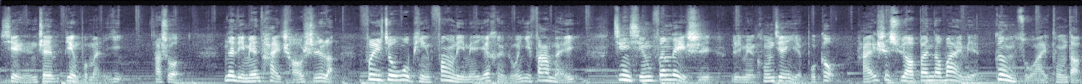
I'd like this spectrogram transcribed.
谢仁珍并不满意。他说。那里面太潮湿了，废旧物品放里面也很容易发霉。进行分类时，里面空间也不够，还是需要搬到外面，更阻碍通道。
